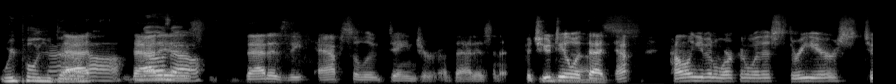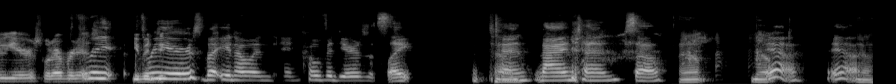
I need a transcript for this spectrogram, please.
We pull you down. That- no, that no, is no. that is the absolute danger of that, isn't it? But you deal with that. How, long you been working with us? Three years, two years, whatever it is. three You've been three do- years but you know in in covid years it's like 10 Ten. 9 10 so Yeah. Yeah. yeah yeah, yeah.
